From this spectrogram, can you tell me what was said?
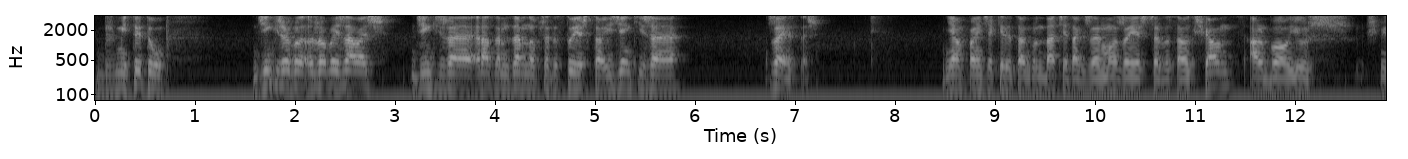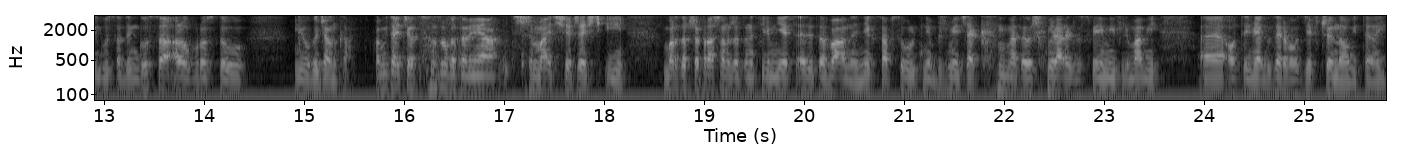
brzmi tytuł, dzięki, że, że obejrzałeś, dzięki, że razem ze mną przetestujesz to i dzięki, że, że jesteś. Nie mam pojęcia, kiedy to oglądacie, także może jeszcze wesołych świąt, albo już śmigusa dyngusa, albo po prostu miłego dzionka. Pamiętajcie o co złego dnia, trzymajcie się, cześć i bardzo przepraszam, że ten film nie jest edytowany. Nie chcę absolutnie brzmieć jak Mateusz Chmielarek ze swoimi filmami e, o tym, jak zerwał z dziewczyną i te, i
